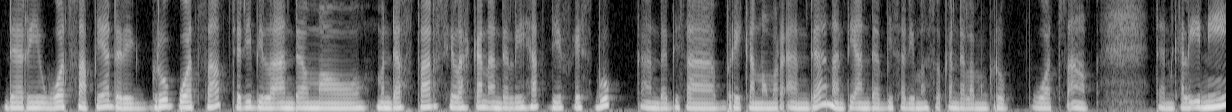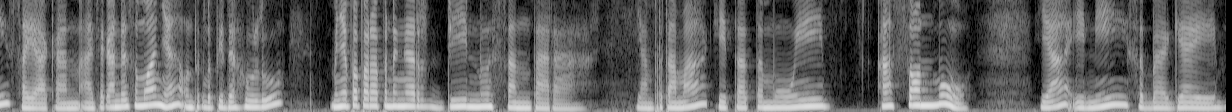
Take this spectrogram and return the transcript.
dari WhatsApp ya, dari grup WhatsApp. Jadi bila Anda mau mendaftar, silahkan Anda lihat di Facebook. Anda bisa berikan nomor Anda, nanti Anda bisa dimasukkan dalam grup WhatsApp. Dan kali ini saya akan ajak Anda semuanya untuk lebih dahulu menyapa para pendengar di Nusantara. Yang pertama kita temui Asonmu. Ya, ini sebagai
